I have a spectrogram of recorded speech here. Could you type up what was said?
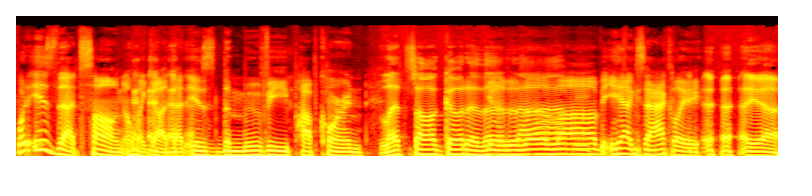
what is that song? Oh my god, that is the movie popcorn. Let's all go to the, Go to the lobby. Yeah, exactly. yeah,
